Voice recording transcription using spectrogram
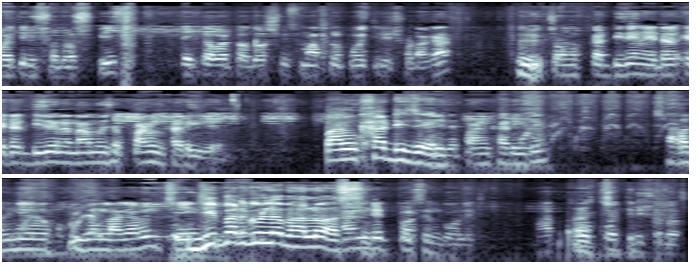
পঁয়ত্রিশশো দশ পিস এই কাবারটা দশ পিস মাত্র পঁয়ত্রিশশো টাকা। খুবই চমৎকার ডিজাইন এটা এটা ডিজাইনের নাম হচ্ছে পাংখা ডিজাইন পাংখা ডিজাইন পাংখা ডিজাইন সারাদিন খুলবেন লাগাবেন জিপারগুলো ভালো আছে। হান্ড্রেড পার্সেন্ট কোয়ালিটি মাত্র পঁয়ত্রিশশো দশ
